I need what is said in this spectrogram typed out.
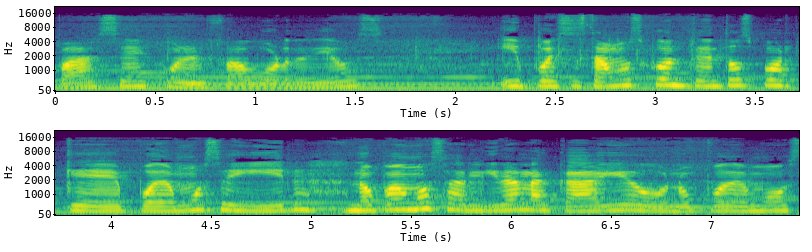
pase con el favor de Dios y pues estamos contentos porque podemos seguir, no podemos salir a la calle o no podemos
